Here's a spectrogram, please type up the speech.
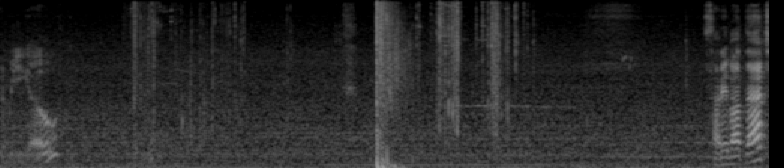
There we go. Sorry about that.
